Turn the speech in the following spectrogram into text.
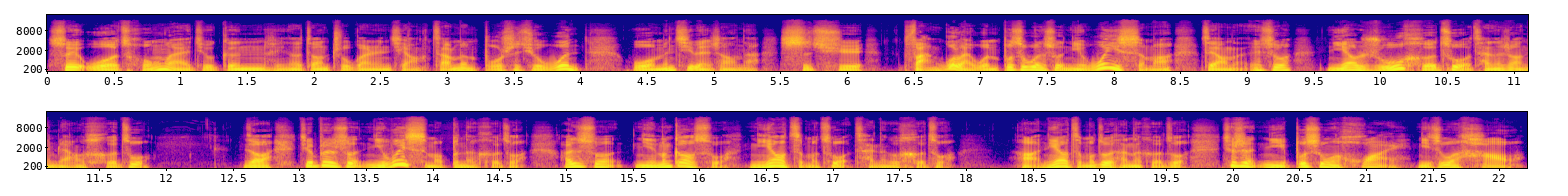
所以我从来就跟现在当主管人讲，咱们不是去问，我们基本上呢是去反过来问，不是问说你为什么这样的，你说你要如何做才能让你们两个合作，你知道吧？就不是说你为什么不能合作，而是说你们告诉我你要怎么做才能够合作啊？你要怎么做才能合作？就是你不是问 why，你是问 how。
